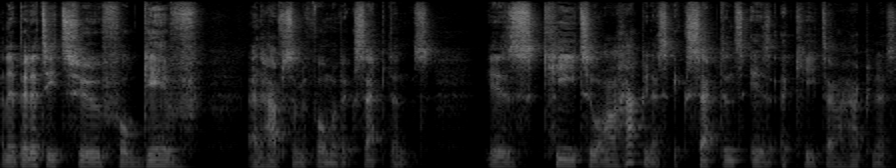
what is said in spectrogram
and the ability to forgive and have some form of acceptance is key to our happiness. Acceptance is a key to our happiness.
